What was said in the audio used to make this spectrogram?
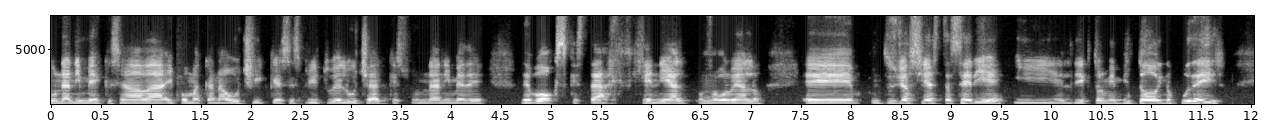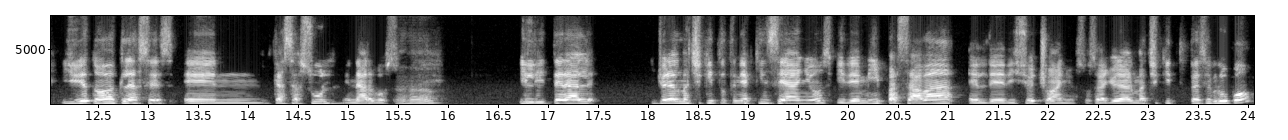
un anime que se llamaba Hippo Makanauchi, que es Espíritu de Lucha, que es un anime de, de box que está genial, por favor véanlo. Eh, entonces yo hacía esta serie y el director me invitó y no pude ir. Y yo ya tomaba clases en Casa Azul, en Argos. Y literal, yo era el más chiquito, tenía 15 años y de mí pasaba el de 18 años. O sea, yo era el más chiquito de ese grupo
